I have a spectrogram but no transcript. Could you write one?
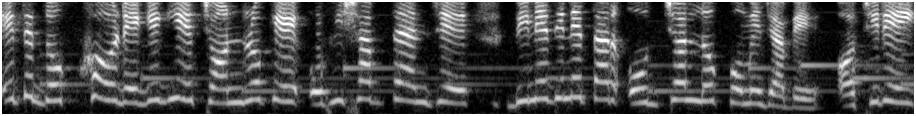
এতে দক্ষ রেগে গিয়ে চন্দ্রকে অভিশাপ দেন যে দিনে দিনে তার ঔজ্জ্বল্য কমে যাবে। অচিরেই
